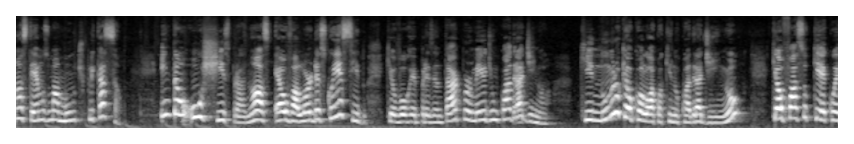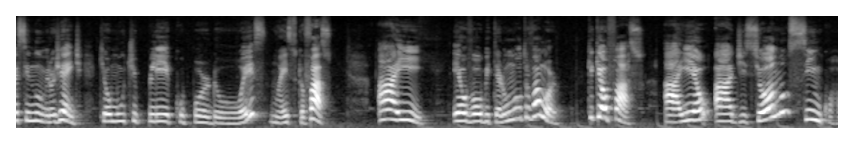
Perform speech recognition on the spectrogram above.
nós temos uma multiplicação. Então, o x para nós é o valor desconhecido, que eu vou representar por meio de um quadradinho. Que número que eu coloco aqui no quadradinho? Que eu faço o que com esse número, gente? Que eu multiplico por 2, não é isso que eu faço? Aí, eu vou obter um outro valor. O que, que eu faço? Aí eu adiciono 5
